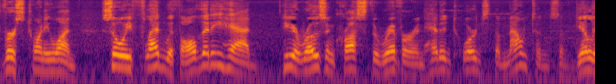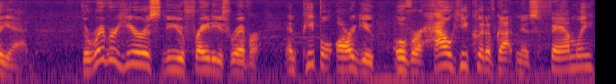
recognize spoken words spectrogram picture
Verse 21 So he fled with all that he had. He arose and crossed the river and headed towards the mountains of Gilead. The river here is the Euphrates River, and people argue over how he could have gotten his family,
